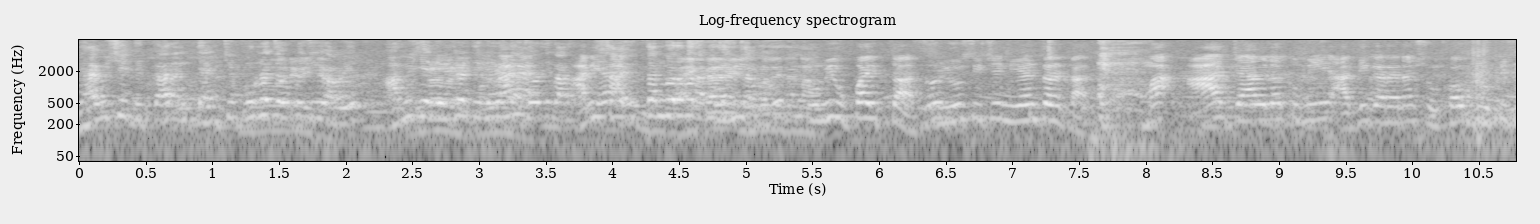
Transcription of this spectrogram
ह्याविषयी धिक्कार आणि त्यांची पूर्ण चौकशी व्हावी. आम्ही जे निर्णय दिले आणि आयुक्तांबरोबर. तुम्ही उपायुक्त सीओसीचे नियंत्रणकार मग आज ज्या वेळेला तुम्ही अधिकाऱ्यांना शोकाऊट नोटीस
